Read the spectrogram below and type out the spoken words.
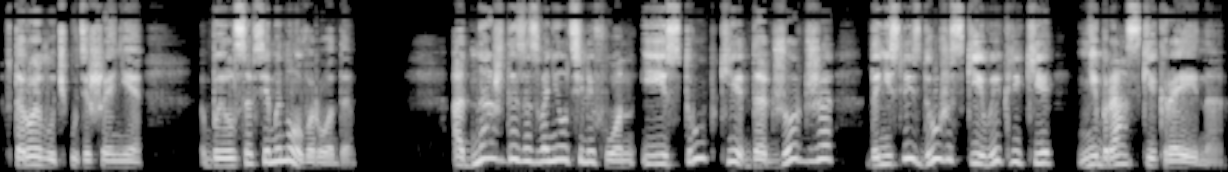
Второй луч утешения был совсем иного рода. Однажды зазвонил телефон, и из трубки до Джорджа донеслись дружеские выкрики Небраски Крейна.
